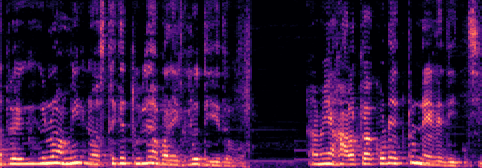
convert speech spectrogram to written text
এগুলো আমি রস থেকে তুলে আবার এগুলো দিয়ে দেবো। আমি হালকা করে একটু নেড়ে দিচ্ছি।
